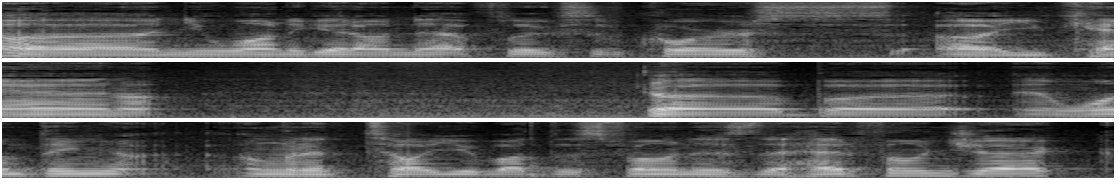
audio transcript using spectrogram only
uh, and you want to get on Netflix of course uh, you can. But and one thing I'm gonna tell you about this phone is the headphone jack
